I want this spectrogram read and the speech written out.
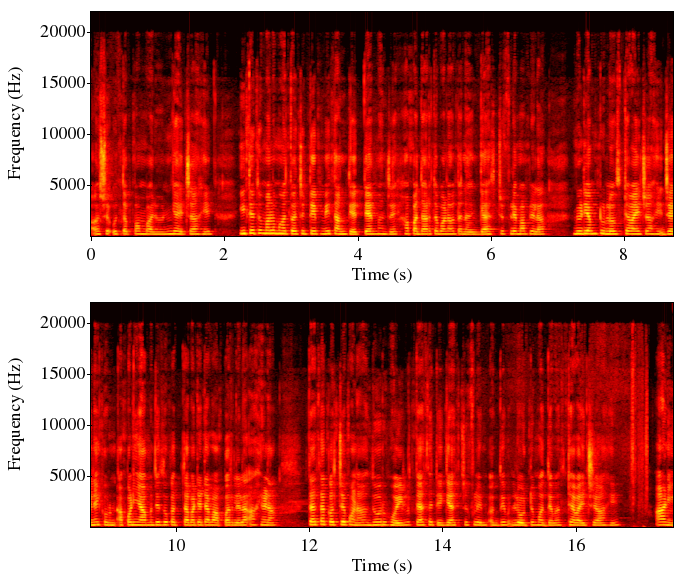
असे उत्तप्पम बनवून घ्यायचे आहेत. इथे तुम्हाला महत्त्वाची टिप मी सांगते ते म्हणजे हा पदार्थ बनवताना गॅसची फ्लेम आपल्याला मीडियम टू लोज ठेवायची आहे. जेणेकरून आपण यामध्ये जो कच्चा बटाटा वापरलेला आहे ना त्याचा कच्चेपणा दूर होईल. त्यासाठी गॅसची फ्लेम अगदी लो टू मध्यमच ठेवायची आहे. आणि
